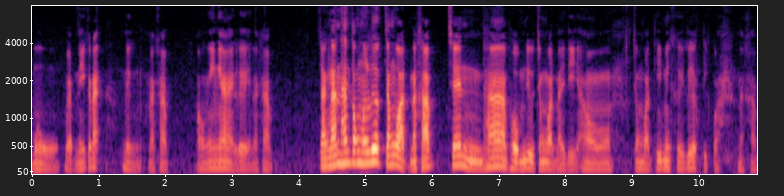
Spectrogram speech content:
หมู่แบบนี้ก็ได้หนึ่งนะครับ เอาง่าย ๆเลยนะครับ จากนั้นท่านต้องมาเลือกจังหวัดนะครับ เช่นถ้าผมอยู่จังหวัดไหนดี เอาจังหวัดที่ไม่เคยเลือกดีกว่านะครับ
